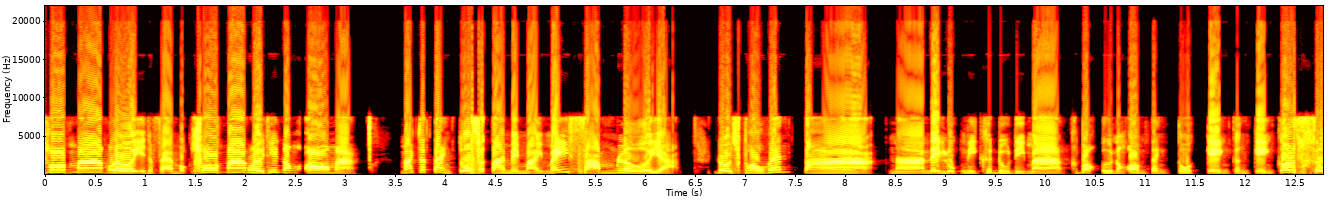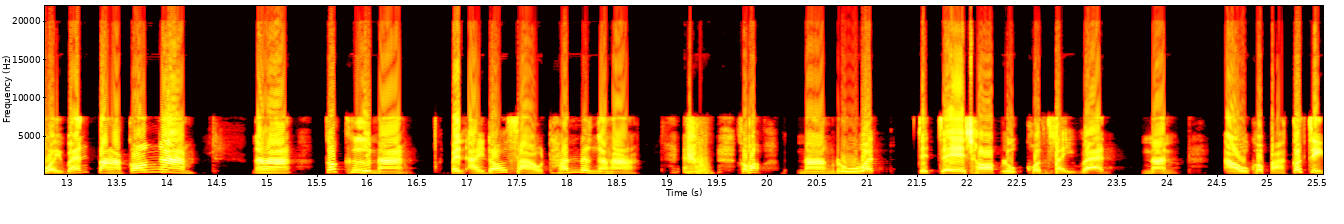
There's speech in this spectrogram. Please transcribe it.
ชอบมากเลยอินเตอร์แฟนบอกชอบมากเลยที่น้องออมอะ มักจะแต่งตัวสไตล์ใหม่ ๆ ไม่ซ้ำเลยอะ โดยเฉพาะแว่นตานะ ในลุคนี้คือดูดีมาก เขาบอกเออน้องออมแต่งตัวเก่งกางเกงก็สวยแว่นตาก็งามนะคะก็คือนะ เป็นไอดอลสาวท่านหนึ่งอะค่ะเขาบอกนางรู้ว่าเจเจชอบลุคคนใส่แว่นนั่น เอาเข้าปะก็จริง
